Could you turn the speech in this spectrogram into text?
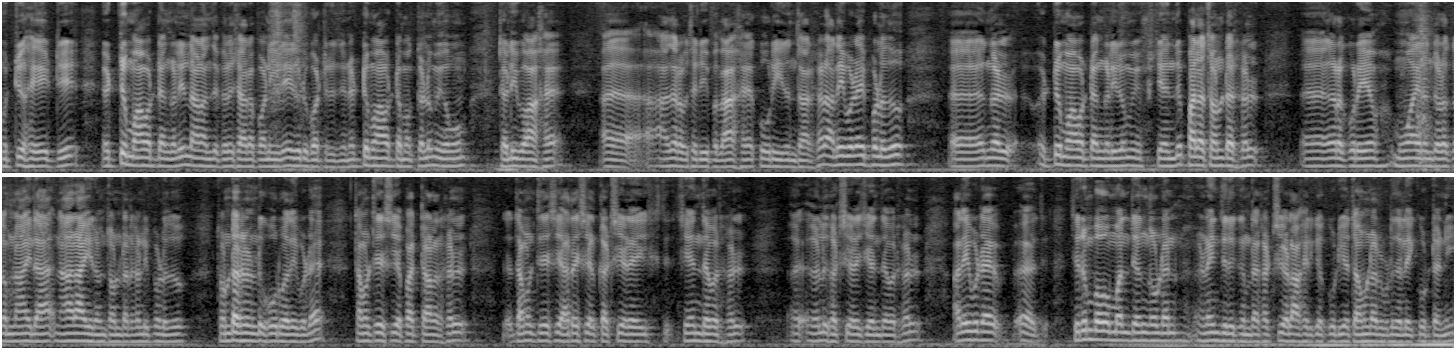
முற்றுகையிட்டு எட்டு மாவட்டங்களில் நான் அந்த பிரச்சார பணியிலே ஈடுபட்டிருந்தேன். எட்டு மாவட்ட மக்களும் மிகவும் தெளிவாக ஆதரவு தெரிவிப்பதாக கூறியிருந்தார்கள். அதைவிட இப்பொழுது எங்கள் எட்டு மாவட்டங்களிலும் சேர்ந்து பல தொண்டர்கள் ஏறக்குறைய மூவாயிரம் தொடக்கம் நாலா நாலாயிரம் தொண்டர்கள் இப்பொழுது தொண்டர்கள் என்று கூறுவதை விட தமிழ் தேசிய பற்றாளர்கள் தமிழ் தேசிய அரசியல் கட்சிகளை சேர்ந்தவர்கள் ஏழு கட்சிகளைச் சேர்ந்தவர்கள் அதைவிட திரும்பவும் வந்து எங்களுடன் இணைந்திருக்கின்ற கட்சிகளாக இருக்கக்கூடிய தமிழர் விடுதலை கூட்டணி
